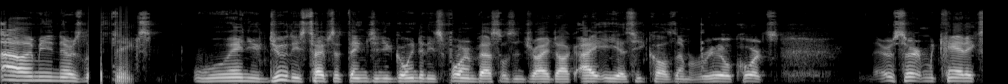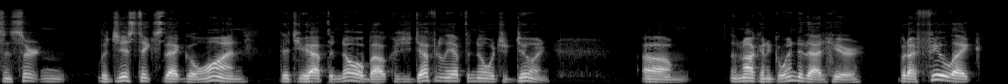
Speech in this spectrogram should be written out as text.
I mean, there's mistakes when you do these types of things and you go into these foreign vessels in dry dock, i.e., as he calls them, real courts. There are certain mechanics and certain logistics that go on that you have to know about because you definitely have to know what you're doing. Um, I'm not going to go into that here, but I feel like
